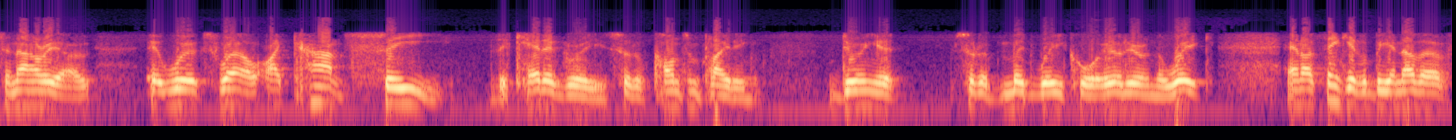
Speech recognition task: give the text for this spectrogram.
scenario, it works well. I can't see the categories sort of contemplating doing it sort of midweek or earlier in the week. And I think it'll be another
